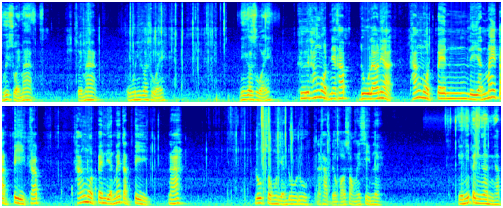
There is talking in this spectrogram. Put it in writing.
อุ้ยสวยมาก สวยมากอู้นี่ก็สวย นี่ก็สวย คือทั้งหมดเนี่ยครับ ดูแล้วเนี่ย ทั้งหมดเป็นเหรียญไม่ตัดปีกครับ ทั้งหมดเป็นเหรียญไม่ตัดปีกนะ รูปทรงเหรียญดูดูนะครับ เดี๋ยวขอส่องในซีนเลย เหรียญนี้เป็นเงินครับ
